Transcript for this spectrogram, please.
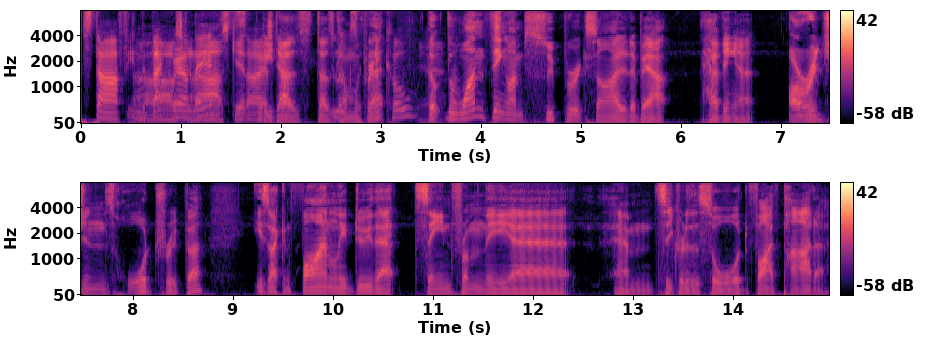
staff in the Oh, I was background there. ask, yep, so he does does come with pretty that. cool. The the one thing I'm super excited about having a Origins Horde Trooper is I can finally do that scene from the uh, um, Secret of the Sword five parter.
